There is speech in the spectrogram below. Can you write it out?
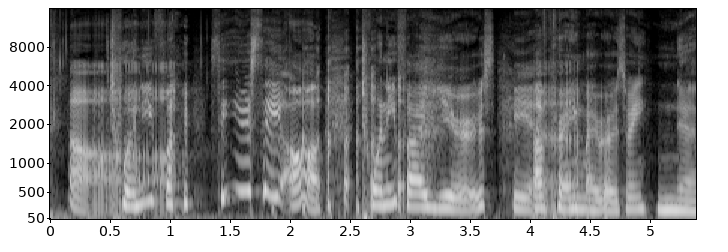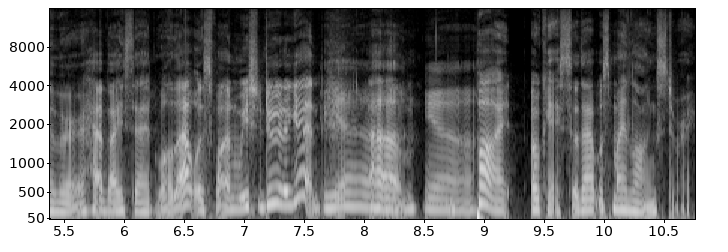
Aw. 25. See, you say all. 25 years Yeah. of praying my rosary. Never have I said, well, that was fun. We should do it again. Yeah. Um, yeah. But, okay, so that was my long story.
